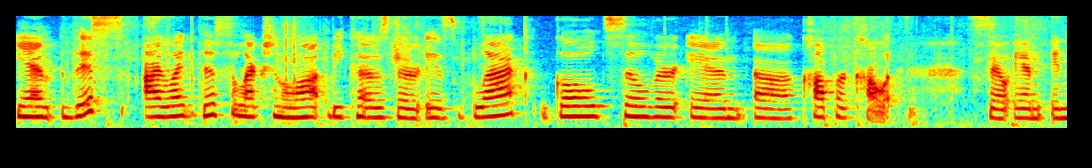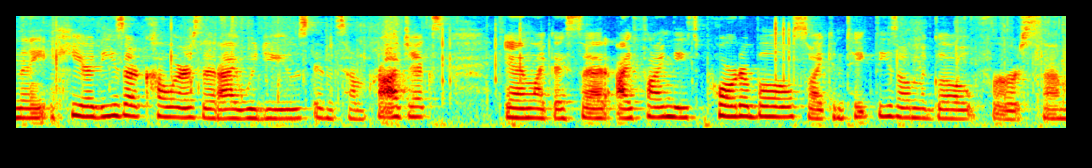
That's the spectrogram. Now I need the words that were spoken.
And this, I like this selection a lot because there is black, gold, silver, and uh, copper color. So, and, and the, here, these are colors that I would use in some projects. And like I said, I find these portable, so I can take these on the go for some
